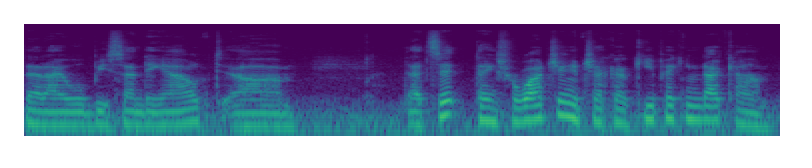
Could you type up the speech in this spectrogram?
that I will be sending out. Um, that's it. Thanks for watching, and check out keypicking.com.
